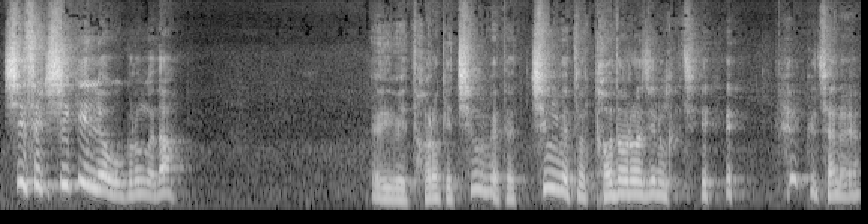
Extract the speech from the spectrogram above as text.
씻을, 씻기려고 그런 거다. 왜 더럽게 침을 뱉어? 침을 뱉으면 더 더러워지는 거지. 그렇잖아요.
